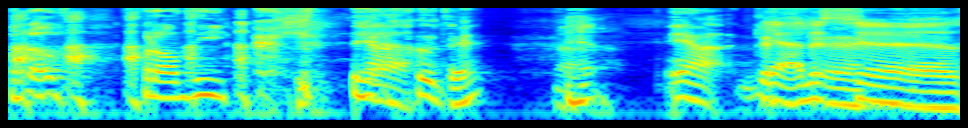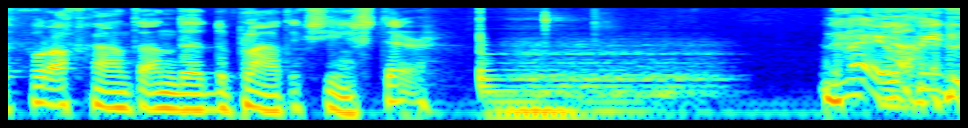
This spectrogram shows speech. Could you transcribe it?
Vooral, vooral die. Ja, goed hè? Ja. Ja, dus, ja, dus eh, voorafgaand aan de, de plaat Ik zie een ster. Nee, hoe vind je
